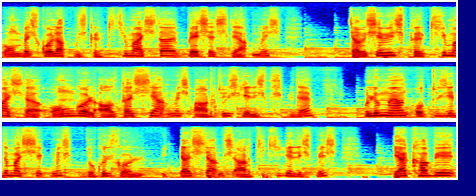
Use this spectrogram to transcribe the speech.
15 gol atmış 42 maçta 5 asist yapmış. Çavuşeviç 42 maçta 10 gol 6 asist yapmış artı 3 gelişmiş bir de. Ulumayan 37 maç çıkmış 9 gol 2 asist yapmış artı 2 gelişmiş. Diakabi,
